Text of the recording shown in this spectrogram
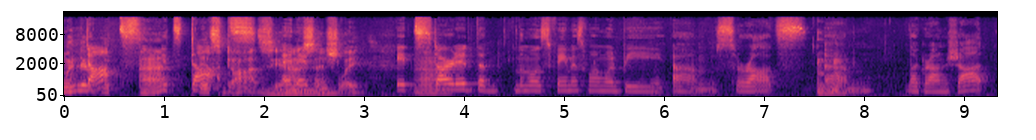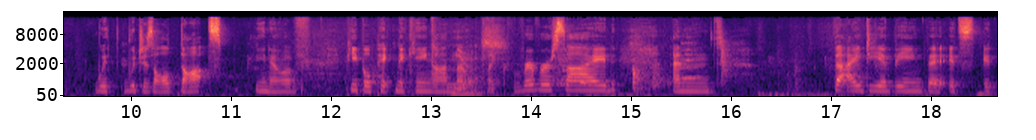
when did, Dots. Huh? It's dots. It's dots. Yeah, And essentially. It started the the most famous one would be um, Seurat's um, La Grande Jatte, with which is all dots, you know, of people picnicking on the Yes. like riverside, and the idea being that it's it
